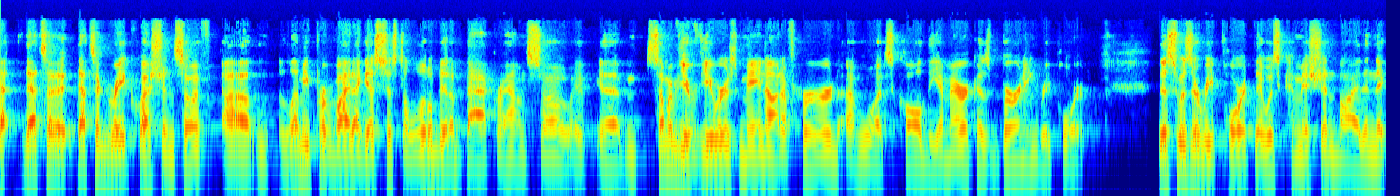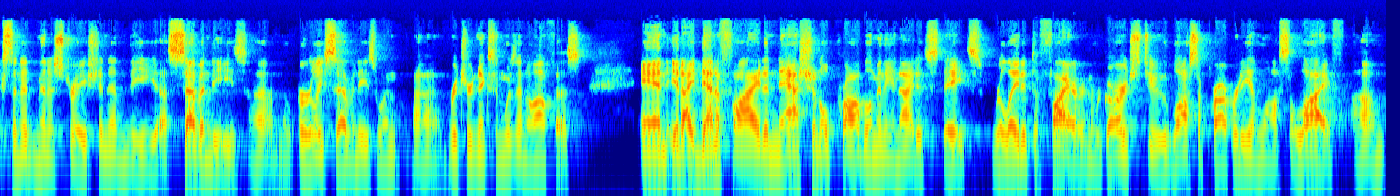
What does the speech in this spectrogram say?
that, that's a that's a great question. So, if uh, let me provide, I guess, just a little bit of background. So, if, uh, some of your viewers may not have heard of what's called the America's Burning Report. This was a report that was commissioned by the Nixon administration in the uh, 70s, um, early 70s, when uh, Richard Nixon was in office. And it identified a national problem in the United States related to fire in regards to loss of property and loss of life. Um,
